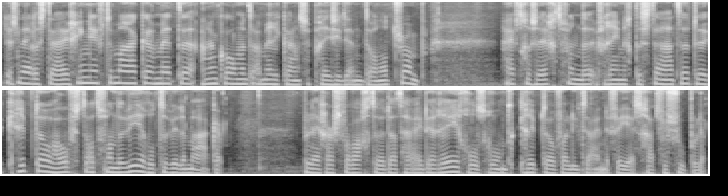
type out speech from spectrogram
De snelle stijging heeft te maken met de aankomende Amerikaanse president Donald Trump. Hij heeft gezegd van de Verenigde Staten de crypto-hoofdstad van de wereld te willen maken. Beleggers verwachten dat hij de regels rond cryptovaluta in de VS gaat versoepelen.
